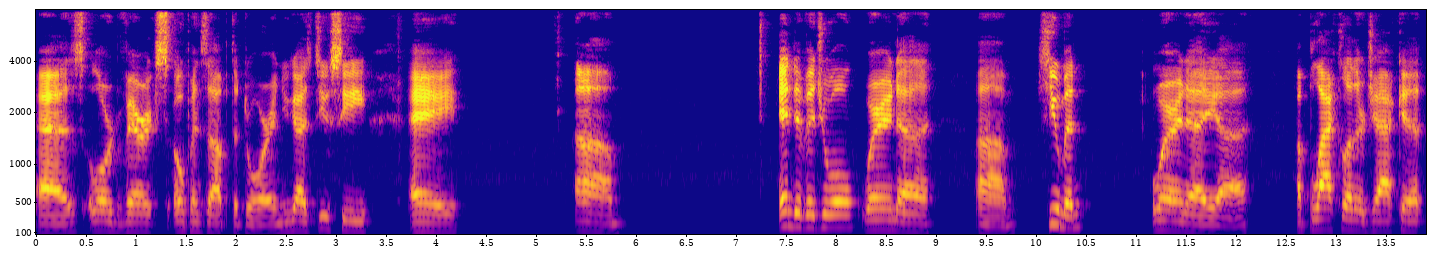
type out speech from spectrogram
as Lord Varix opens up the door, and you guys do see a um, individual wearing a um, human wearing a uh, a black leather jacket,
